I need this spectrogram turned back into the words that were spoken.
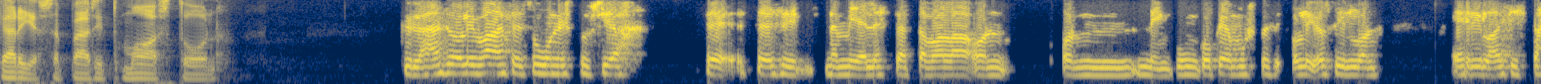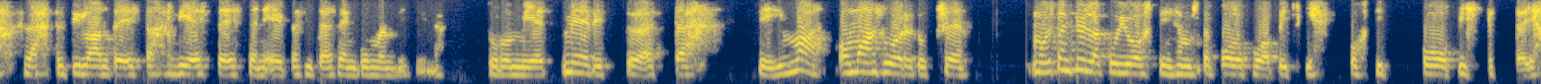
kärjessä pääsit maastoon? Kyllähän se oli vain se suunnistus ja se, se siinä mielessä, että tavallaan on, on niin kuin kokemusta oli jo silloin erilaisista lähtötilanteista, viesteistä, niin eipä sitä sen kummemmin siinä tullut mietittyä, että siihen vaan omaan suoritukseen. Muistan kyllä, kun juostiin semmoista polkua pitkin kohti K-pistettä ja,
